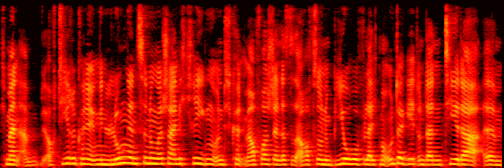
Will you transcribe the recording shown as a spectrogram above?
ich meine, ähm, auch Tiere können ja irgendwie eine Lungenentzündung wahrscheinlich kriegen und ich könnte mir auch vorstellen, dass das auch auf so einem Biohof vielleicht mal untergeht und dann ein Tier da ähm,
